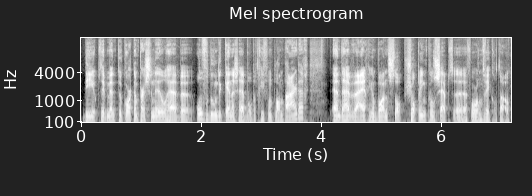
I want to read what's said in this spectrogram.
Die op dit moment tekort aan personeel hebben, onvoldoende kennis hebben op het gebied van plantaardig. En daar hebben we eigenlijk een one-stop shopping concept uh, voor ontwikkeld ook.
